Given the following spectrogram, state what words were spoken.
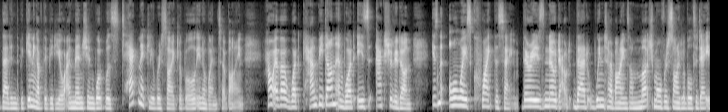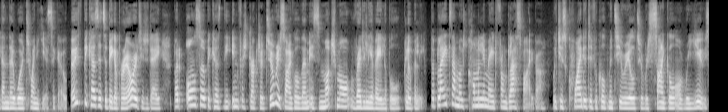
that in the beginning of the video I mentioned what was technically recyclable in a wind turbine. However, what can be done and what is actually done isn't always quite the same. There is no doubt that wind turbines are much more recyclable today than they were 20 years ago, both because it's a bigger priority today, but also because the infrastructure to recycle them is much more readily available globally. The blades are most commonly made from glass fiber, which is quite a difficult material to recycle or reuse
